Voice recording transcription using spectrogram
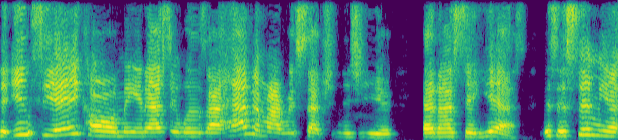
The NCA called me and asked me, was I having my reception this year? And I said, yes. They said, send me an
